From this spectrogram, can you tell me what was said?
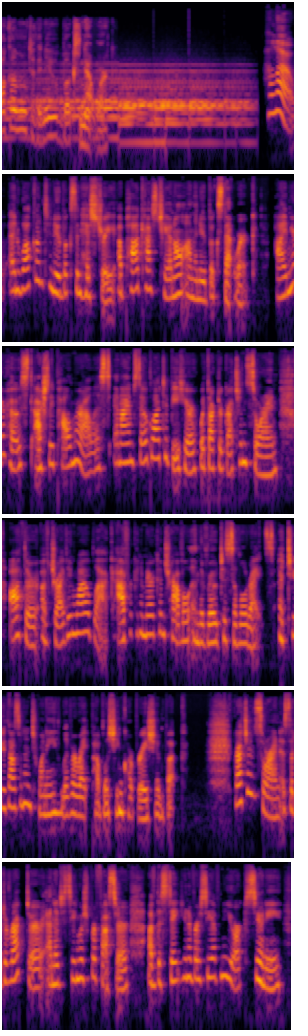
Welcome to the New Books Network. Hello, and welcome to New Books in History, a podcast channel on the New Books Network. I'm your host, Ashley Powell Morales, and I am so glad to be here with Dr. Gretchen Sorin, author of Driving While Black African American Travel and the Road to Civil Rights, a 2020 Liveright Publishing Corporation book. Gretchen Sorin is the director and a distinguished professor of the State University of New York, SUNY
